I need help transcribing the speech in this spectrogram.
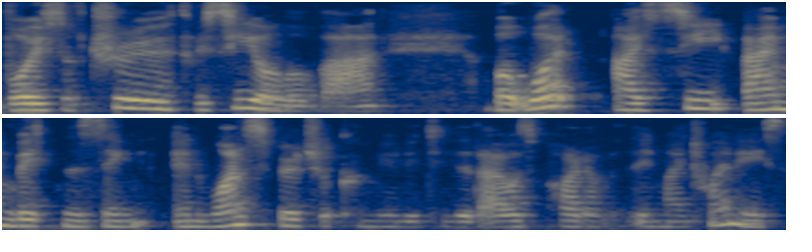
voice of truth. We see all of that. But what I see, I'm witnessing in one spiritual community that I was part of in my 20s,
